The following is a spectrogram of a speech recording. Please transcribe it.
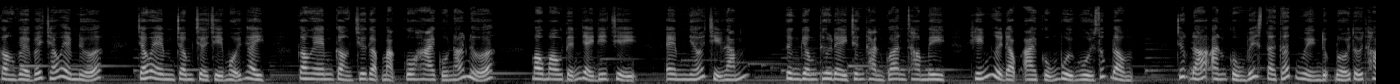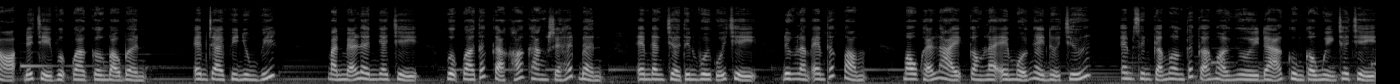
còn về với cháu em nữa. Cháu em trông chờ chị mỗi ngày. Con em còn chưa gặp mặt cô hai của nó nữa. Mau mau tỉnh dậy đi chị. Em nhớ chị lắm. Từng dòng thư đầy chân thành của anh Tommy khiến người đọc ai cũng bùi ngùi xúc động. Trước đó anh cùng viết status nguyện được đổi tuổi thọ để chị vượt qua cơn bạo bệnh. Em trai Phi Nhung viết, mạnh mẽ lên nha chị, vượt qua tất cả khó khăn sẽ hết bệnh. Em đang chờ tin vui của chị, đừng làm em thất vọng. Mau khỏe lại, còn là em mỗi ngày nữa chứ. Em xin cảm ơn tất cả mọi người đã cùng cầu nguyện cho chị.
